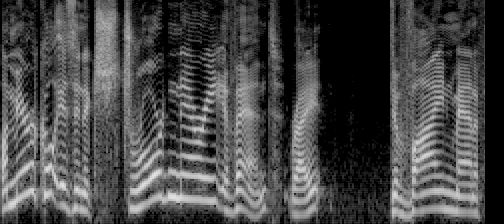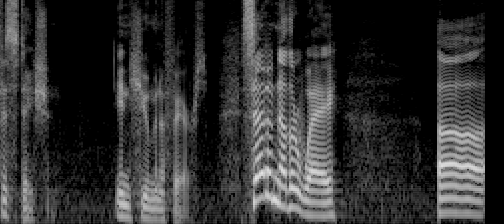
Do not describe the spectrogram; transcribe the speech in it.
A miracle is an extraordinary event, right? Divine manifestation in human affairs. Said another way, uh,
